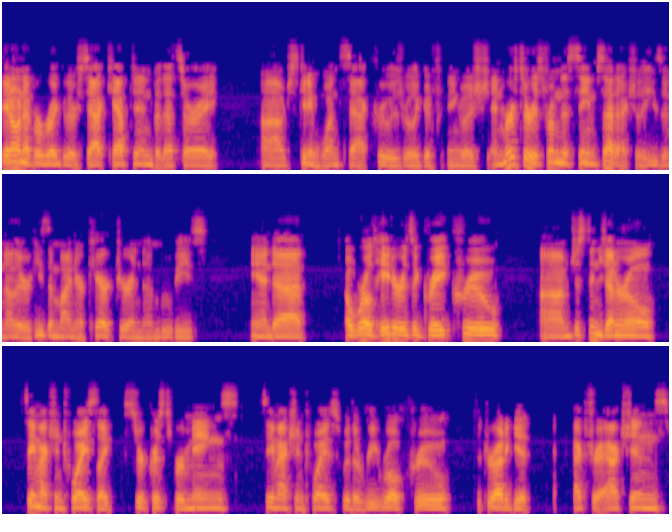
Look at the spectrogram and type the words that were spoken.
They don't have a regular SAC captain, but that's all right. Uh, just getting one SAC crew is really good for the English. And Mercer is from the same set, actually. He's another, he's a minor character in the movies. And uh, a World Hater is a great crew. Um, just in general, same action twice, like Sir Christopher Myngs, same action twice with a reroll crew to try to get extra actions.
